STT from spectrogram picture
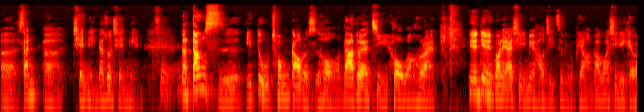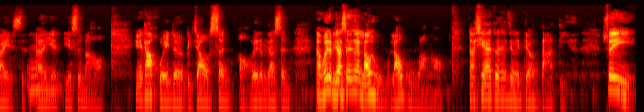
呃，三呃前年应该说前年是，那当时一度冲高的时候，大家都在寄予厚望。后来因为电源管理 IC 里面有好几只股票，包括 CDKY 也是，嗯、呃也也是嘛哈，因为它回的比较深哦，回的比较深。那回的比较深，那老股老股王哦，那现在都在这个地方打底了。所以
